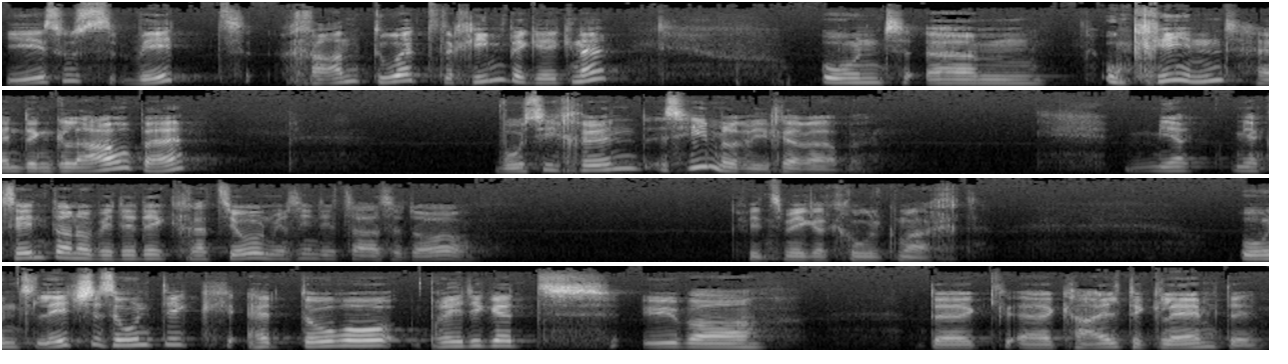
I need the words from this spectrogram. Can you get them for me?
Jesus wird, kann, tut der Kind begegnen. Und, ähm, und Kind haben den Glauben, wo sie können das Himmelreich erleben. Wir, wir sehen da noch bei der Dekoration, wir sind jetzt also da. Ich finde es mega cool gemacht. Und letzten Sonntag hat Doro predigt über den äh, geheilten Gelähmten.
